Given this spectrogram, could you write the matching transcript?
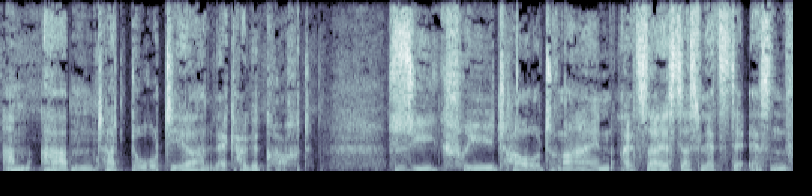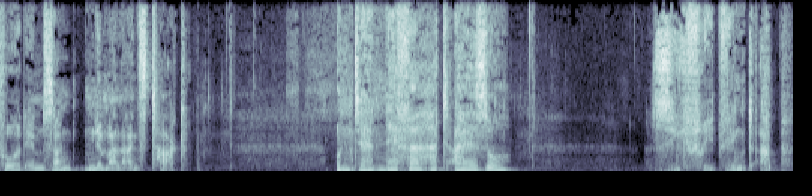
Am Abend hat Dorothea lecker gekocht. Siegfried haut rein, als sei es das letzte Essen vor dem Sankt Nimmerleinstag. Und der Neffe hat also Siegfried winkt ab.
